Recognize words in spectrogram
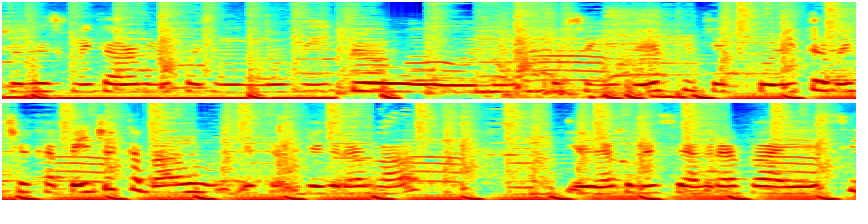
se vocês comentaram alguma coisa no, no, vídeo, eu não consegui ver, porque tipo, literalmente eu acabei de acabar de, de gravar. E eu já comecei a gravar esse.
